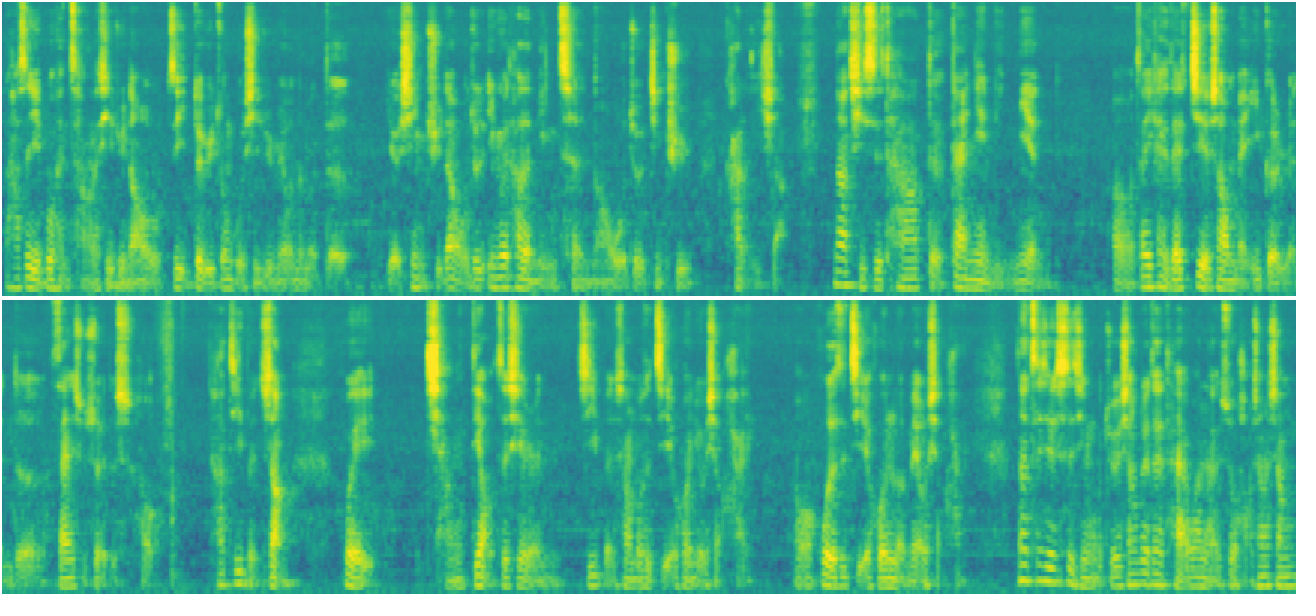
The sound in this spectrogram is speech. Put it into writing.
它是一部很长的戏剧，然后我自己对于中国戏剧没有那么的有兴趣，但我就因为它的名称，然后我就进去看了一下。那其实它的概念里面，呃，在一开始在介绍每一个人的三十岁的时候，它基本上会。强调这些人基本上都是结婚有小孩，哦，或者是结婚了没有小孩。那这些事情，我觉得相对在台湾来说，好像相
